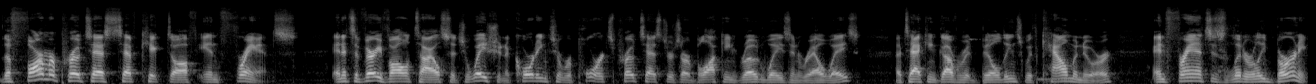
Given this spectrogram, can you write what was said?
the farmer protests have kicked off in France and it's a very volatile situation. According to reports, protesters are blocking roadways and railways, attacking government buildings with cow manure, and France is literally burning.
